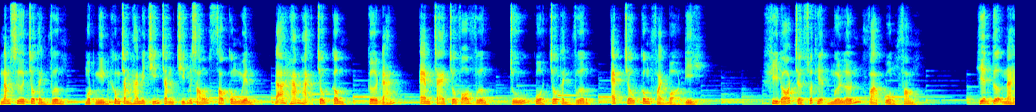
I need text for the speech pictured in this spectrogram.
Năm xưa Châu Thành Vương 1029-96 sau công nguyên đã hãm hại Châu Công, cơ đán, em trai Châu Võ Vương, chú của Châu Thành Vương ép Châu Công phải bỏ đi. Khi đó trời xuất hiện mưa lớn và cuồng phong. Hiện tượng này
